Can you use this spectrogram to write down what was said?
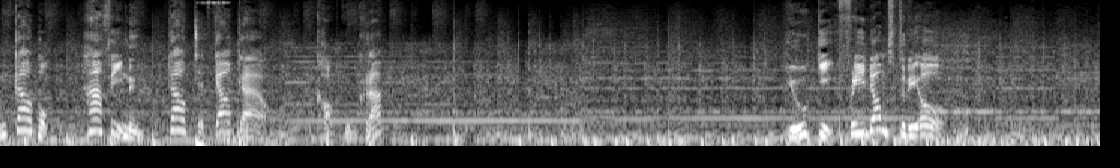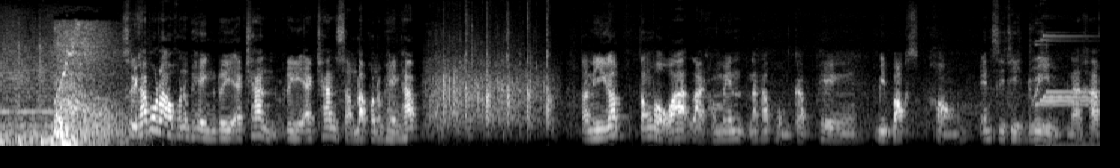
096 541 9799 ขอบคุณครับยูกิฟรีดอมสตูดิโอ สวัสดีครับพวกเราคนทำเพลง Reaction Reaction สำหรับคนทำเพลงครับ ตอนนี้ก็ต้องบอกว่าหลายคอมเมนต์นะครับผมกับเพลง Beatbox ของ NCT Dream นะครับ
